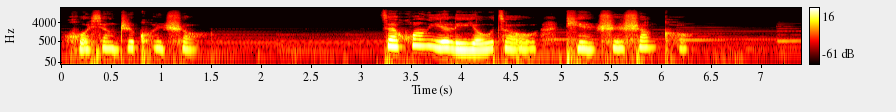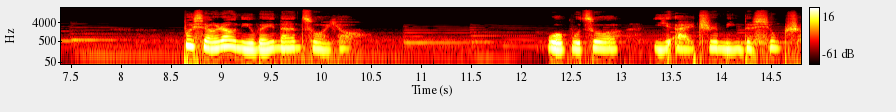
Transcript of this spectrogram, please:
活像只困兽。在荒野里游走，舔舐伤口，不想让你为难左右。我不做以爱之名的凶手。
